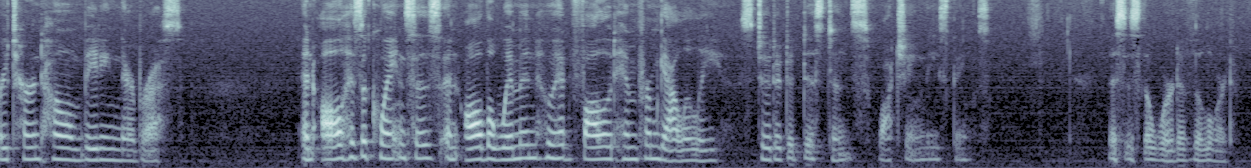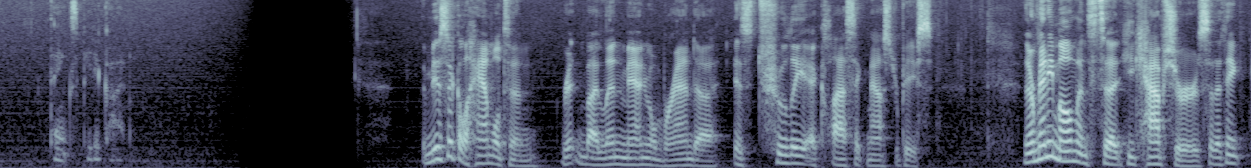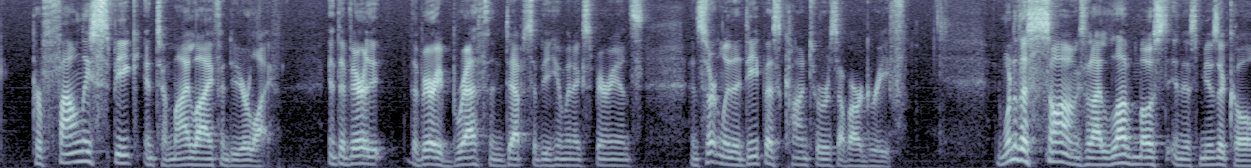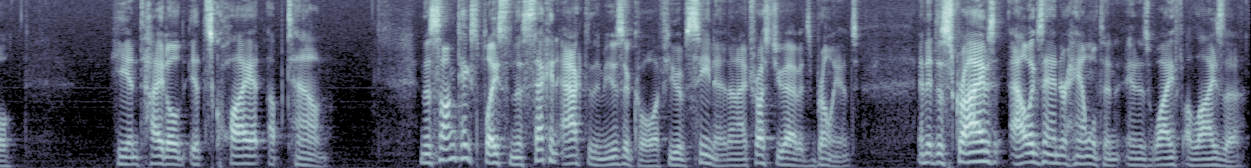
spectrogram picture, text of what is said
returned home beating their breasts. And all his acquaintances and all the women who had followed him from Galilee stood at a distance watching these things. This is the word of the Lord. Thanks be to God. The musical Hamilton, written by Lin Manuel Miranda, is truly a classic masterpiece. There are many moments that he captures that I think profoundly speak into my life and to your life, At the very the very breadth and depths of the human experience, and certainly the deepest contours of our grief. And one of the songs that I love most in this musical, he entitled It's Quiet Uptown. And the song takes place in the second act of the musical, if you have seen it, and I trust you have, it's brilliant. And it describes Alexander Hamilton and his wife Eliza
